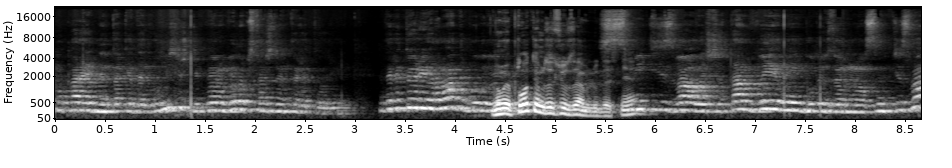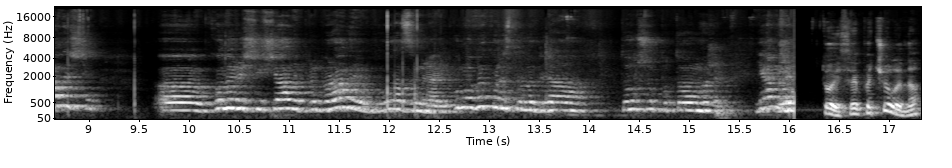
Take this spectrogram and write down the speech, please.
попередньо таке де двомісячні, ми робили обстеження території. На території громади були Ну ми платимо за цю землю десь, ні? сміттєзвалища, там виявлені були зерно сміттєзвалища. Е, Коли розчищали, прибирали, була земля, яку ми використали для того, щоб потім. Я вже Тобто, ви почули, так? Да?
